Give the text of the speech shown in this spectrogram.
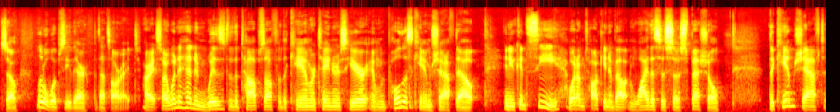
So a little whoopsie there, but that's all right. All right, so I went ahead and whizzed the tops off of the cam retainers here and we pull this camshaft out and you can see what I'm talking about and why this is so special. The camshaft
